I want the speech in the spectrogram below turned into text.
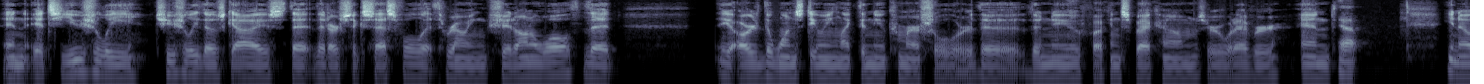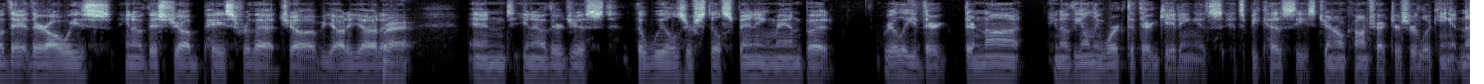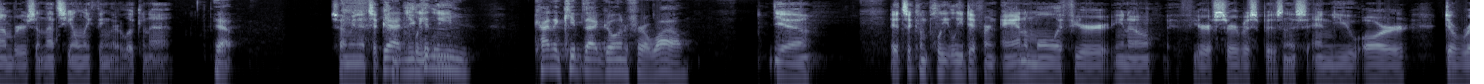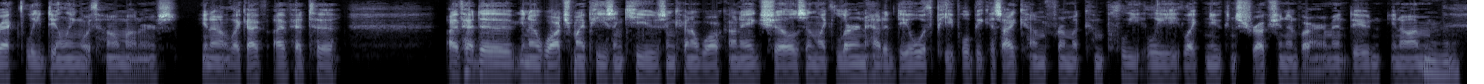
And it's usually it's usually those guys that that are successful at throwing shit on a wall that are the ones doing like the new commercial or the the new fucking spec homes or whatever. And yeah you know, they they're always, you know, this job pays for that job, yada yada. Right. and you know they're just the wheels are still spinning, man. But really, they're they're not. You know, the only work that they're getting is it's because these general contractors are looking at numbers, and that's the only thing they're looking at. Yeah. So I mean, it's a Yeah, and you completely can kind of keep that going for a while. Yeah. It's a completely different animal if you're, you know, if you're a service business and you are directly dealing with homeowners. You know, like I've I've had to I've had to, you know, watch my P's and Q's and kind of walk on eggshells and like learn how to deal with people because I come from a completely like new construction environment, dude. You know, I'm Mhm.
